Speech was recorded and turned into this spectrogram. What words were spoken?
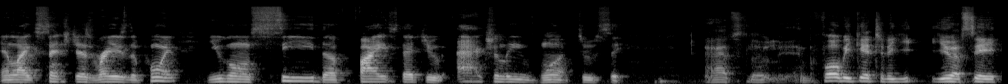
and like Sense just raised the point, you're gonna see the fights that you actually want to see. Absolutely. And before we get to the U- UFC,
